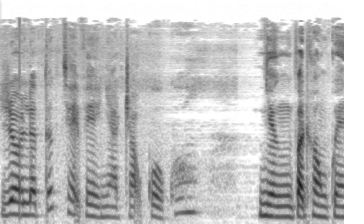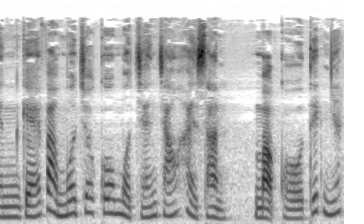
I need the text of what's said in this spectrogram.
rồi lập tức chạy về nhà trọ của cô. Nhưng vẫn không quên ghé vào mua cho cô một chén cháo hải sản mà cô thích nhất.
